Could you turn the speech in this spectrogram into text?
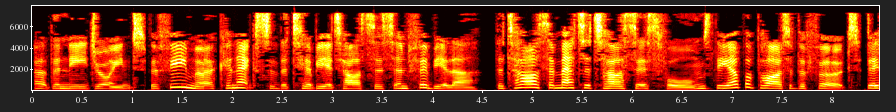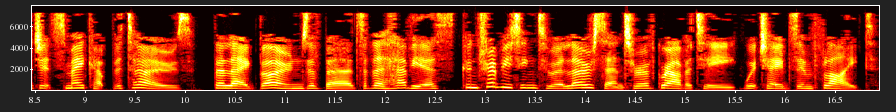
At the knee joint, the femur connects to the tibiotarsus and fibula. The tarsometatarsus forms the upper part of the foot. Digits make up the toes. The leg bones of birds are the heaviest, contributing to a low center of gravity, which aids in flight.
